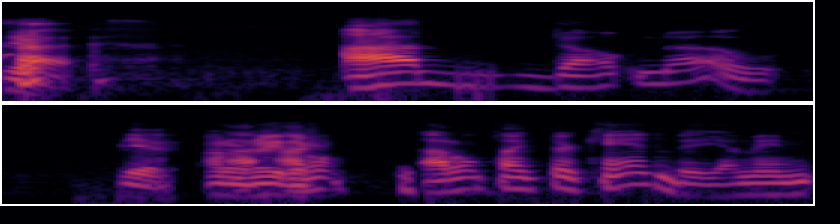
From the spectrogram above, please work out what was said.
Yeah. I don't know. Yeah, I don't either. I don't, I don't think there can be. I mean,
